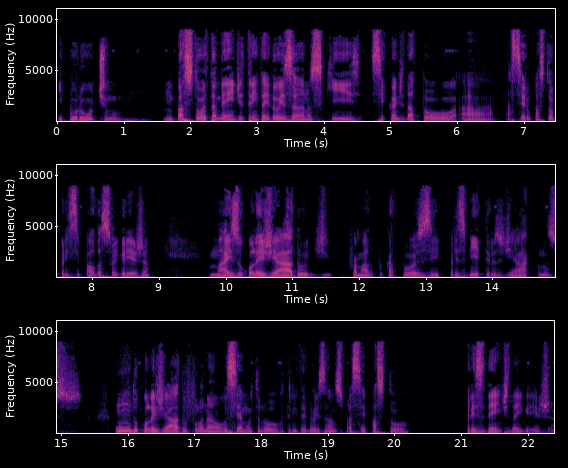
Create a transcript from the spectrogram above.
E por último, um pastor também de 32 anos que se candidatou a, a ser o pastor principal da sua igreja mas o colegiado, de, formado por 14 presbíteros, diáconos, um do colegiado falou: Não, você é muito novo, 32 anos, para ser pastor presidente da igreja.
